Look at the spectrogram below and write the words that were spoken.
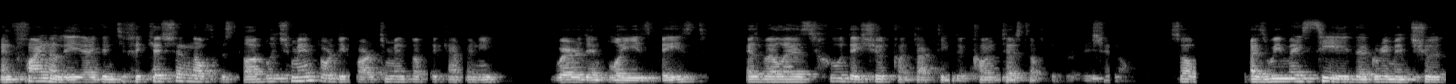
And finally, identification of the establishment or department of the company where the employee is based, as well as who they should contact in the context of the provisional. So, as we may see, the agreement should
